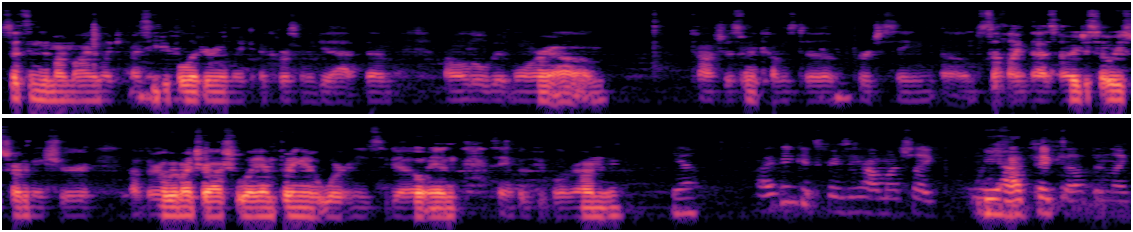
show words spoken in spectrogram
sets into my mind. Like if I see people littering, like of course I'm gonna get at them. I'm a little bit more um, conscious when it comes to purchasing um, stuff like that. So I just always try to make sure I'm throwing away my trash away. I'm putting it where it needs to go, and same for the people around me. Yeah, I think it's crazy how much like we have picked up in like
